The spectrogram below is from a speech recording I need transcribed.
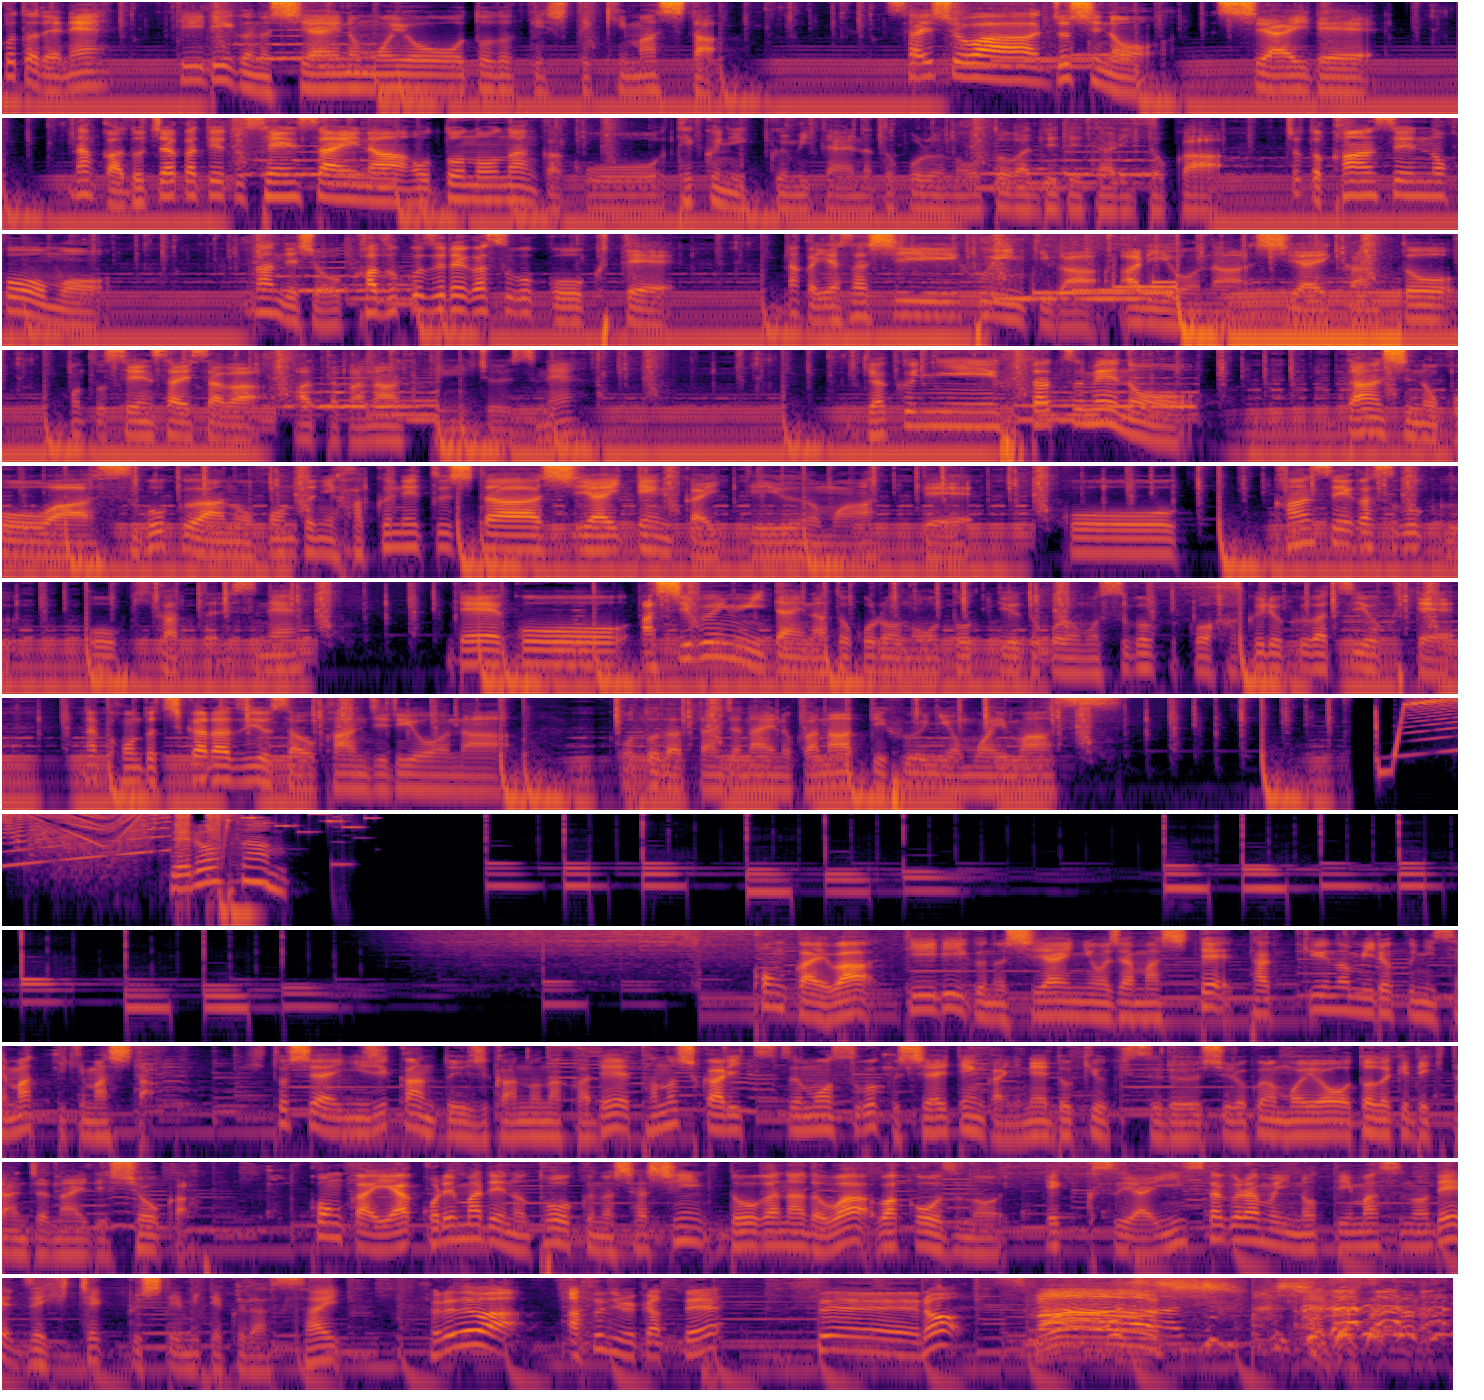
ことでね T リーグの試合の模様をお届けしてきました。最初は女子の試合でなんかどちらかというと繊細な音のなんかこうテクニックみたいなところの音が出てたりとかちょっと観戦の方もなんでしょう家族連れがすごく多くてなんか優しい雰囲気があるような試合感とほんと繊細さがあったかなっていう印象ですね。逆に2つ目の男子の方はすごくあの本当に白熱した試合展開っていうのもあってこう歓声がすごく大きかったですね。でこう足踏みみたいなところの音っていうところもすごくこう迫力が強くてなんかほんと力強さを感じるような音だったんじゃないのかなっていうふうに思います。03今回は T リーグの試合にお邪魔して卓球の魅力に迫ってきました。1試合2時間という時間の中で楽しくありつつもすごく試合展開にねドキドキする収録の模様をお届けできたんじゃないでしょうか。今回やこれまでのトークの写真動画などはワコーズの X や Instagram に載っていますのでぜひチェックしてみてください。それでは明日に向かってせーのスマッシュ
